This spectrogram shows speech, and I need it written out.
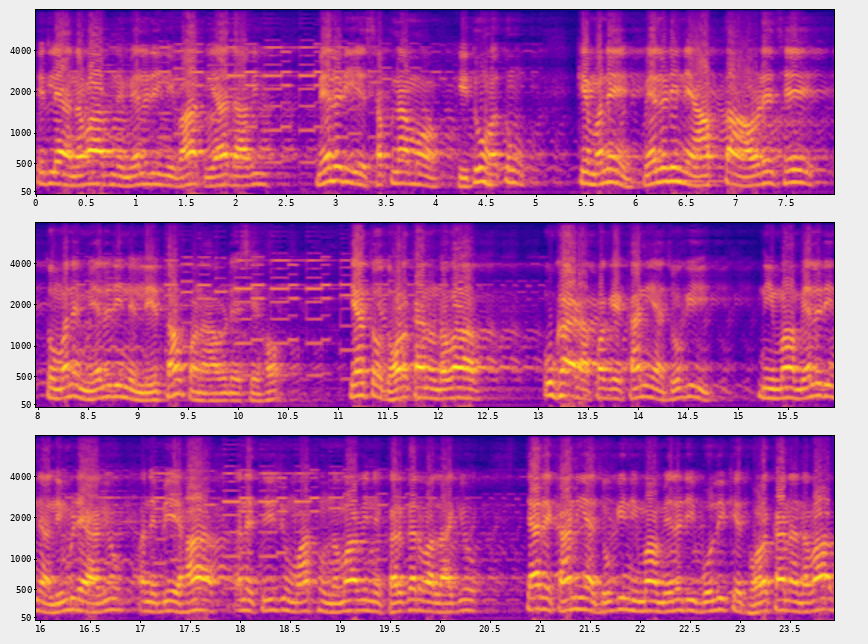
એટલે આ નવાબને મેલડીની વાત યાદ આવી. મેલડીએ સપનામાં કીધું હતું કે મને મેલડીને આપતા આવડે છે, તો મને મેલડીને લેતા પણ આવડે છે હો. ત્યાં તો ધોળકાનો નવાબ ઉઘાડા પગે કાનિયા જોગી ની માં મેલડીના લીમડે આવ્યો અને બે હાથ અને ત્રીજું માથું નમાવીને કરગરવા લાગ્યો. ત્યારે કાનિયા જોગીની માં મેલડી બોલી કે, ધોળકાના નવાબ,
